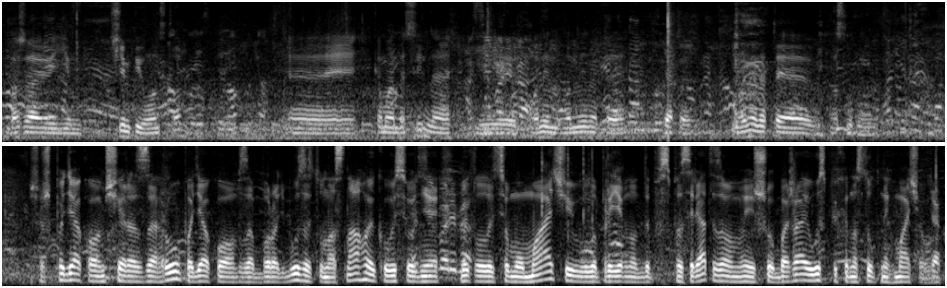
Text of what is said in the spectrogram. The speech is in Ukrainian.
Бажаю їм чемпіонства. Е, команда сильна і вони, вони на те дякую. Вони на те заслуговують. Що ж, подякую вам ще раз за гру, подякую вам за боротьбу, за ту наснагу, яку ви сьогодні виклали в цьому матчі. Було приємно спостерігати за вами. І що бажаю успіху наступних матчів. Дякую.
